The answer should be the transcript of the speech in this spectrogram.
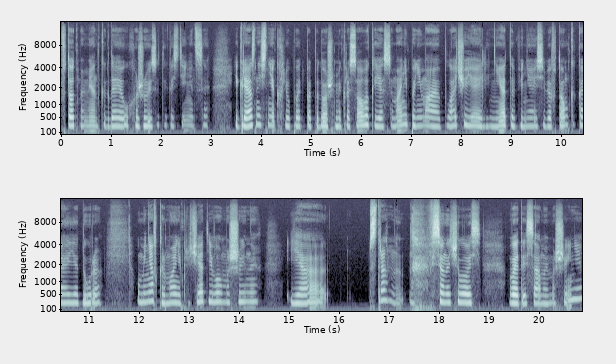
в тот момент, когда я ухожу из этой гостиницы, и грязный снег хлюпает под подошвами кроссовок, и я сама не понимаю, плачу я или нет, обвиняю себя в том, какая я дура. У меня в кармане ключи от его машины. Я... Странно. Все началось в этой самой машине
